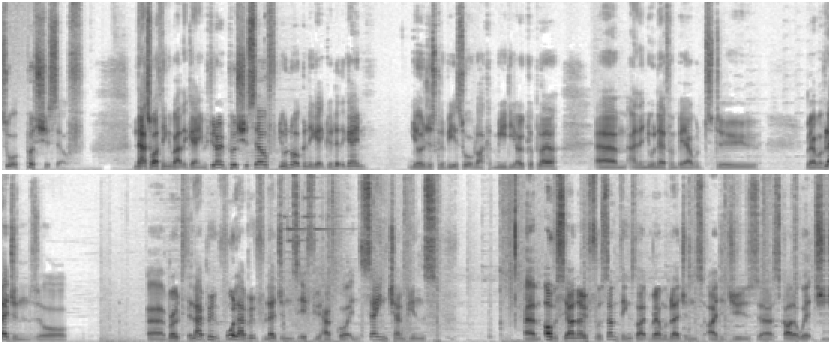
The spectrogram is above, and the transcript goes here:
sort of push yourself. And that's what I think about the game. If you don't push yourself, you're not going to get good at the game. You're just going to be a sort of like a mediocre player, um, and then you'll never be able to do Realm of Legends or uh, Road to the Labyrinth for Labyrinth of Legends if you have got insane champions. Um, obviously, I know for some things like Realm of Legends, I did use uh, Scarlet Witch,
